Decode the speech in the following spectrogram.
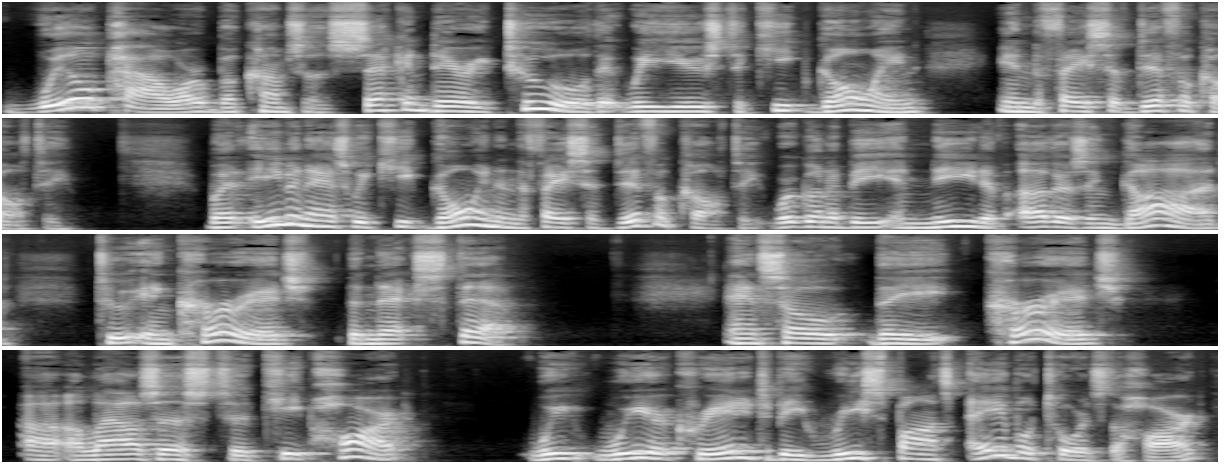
willpower becomes a secondary tool that we use to keep going in the face of difficulty. But even as we keep going in the face of difficulty, we're going to be in need of others and God to encourage the next step. And so the courage uh, allows us to keep heart. We, we are created to be response able towards the heart.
